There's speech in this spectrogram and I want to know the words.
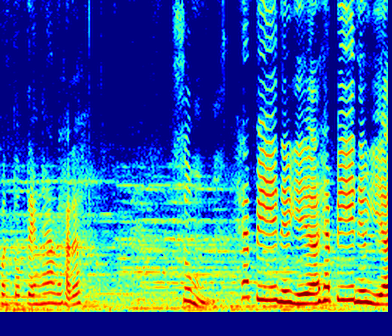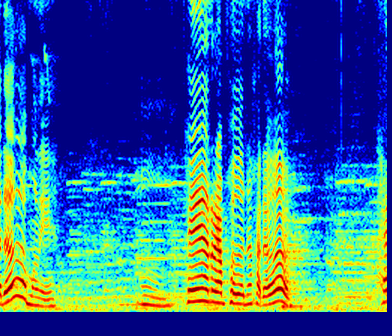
คนตกแต่งงามเลยค่ะเด้อซุ่มแฮปปี้นิวเยียร์แฮปปี้นิวเยียร์เด้อมองนี่เพระเพลินนะคะเด้อเพร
